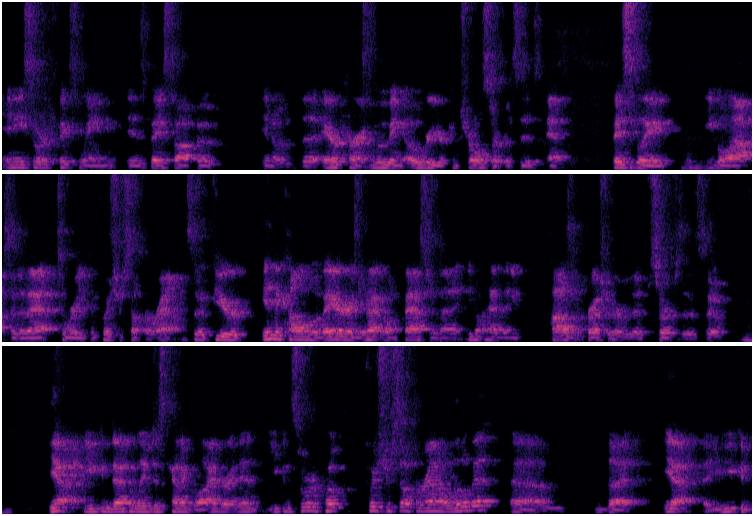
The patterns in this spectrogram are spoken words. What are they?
any sort of fixed wing is based off of you know the air current moving over your control surfaces and basically equal opposite of that to where you can push yourself around. So if you're in the column of air and you're not going faster than it, you don't have any positive pressure over the surfaces. So mm-hmm. yeah, you can definitely just kind of glide right in. You can sort of poke, push yourself around a little bit, um, but yeah, you could.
